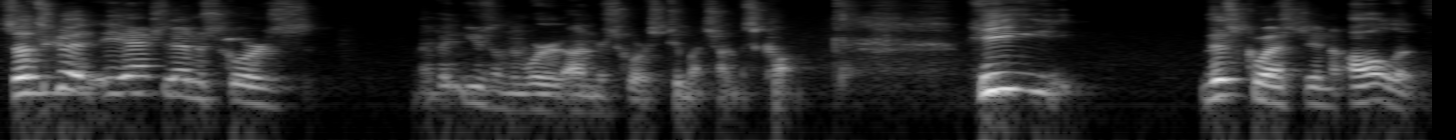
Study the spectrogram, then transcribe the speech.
So it's good. He actually underscores I've been using the word underscores too much on this call. He, this question, Olive,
